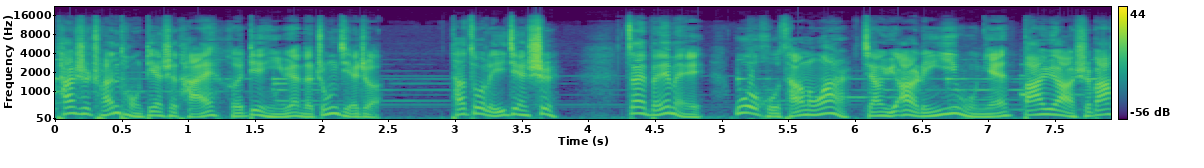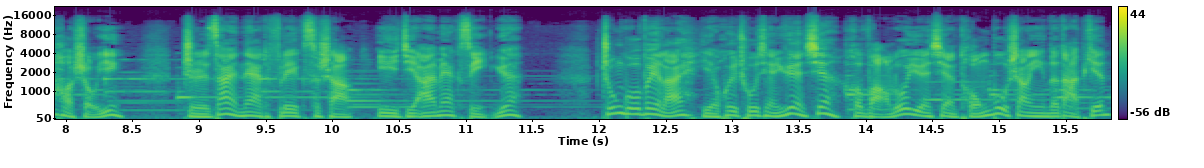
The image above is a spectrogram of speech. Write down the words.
它是传统电视台和电影院的终结者。它做了一件事，在北美，《卧虎藏龙二》将于二零一五年八月二十八号首映，只在 Netflix 上以及 IMAX 影院。中国未来也会出现院线和网络院线同步上映的大片，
